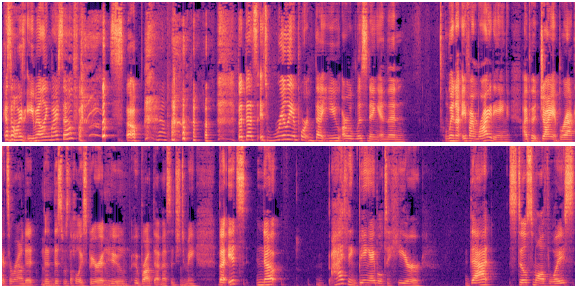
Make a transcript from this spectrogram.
because i'm always emailing myself. So but that's it's really important that you are listening and then when I, if I'm writing, I put giant brackets around it that mm-hmm. this was the Holy Spirit who mm-hmm. who brought that message to mm-hmm. me. But it's no I think being able to hear that still small voice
